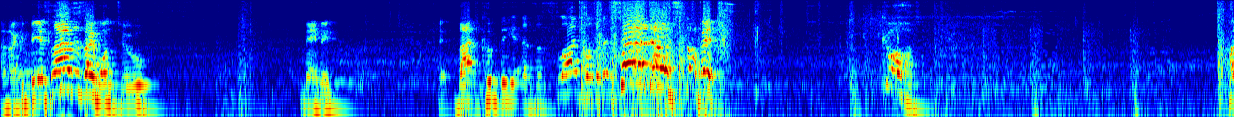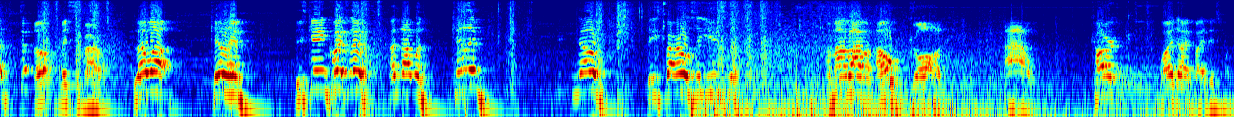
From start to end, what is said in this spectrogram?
and I can be as loud as I want to. Maybe. That could be as a slight possibility. Sir, no! Stop it! God! Oh, missed the barrel. Blow up! Kill him! He's getting quite low! And that one! Kill him! No! These barrels are useless! I'm out of ammo. Oh, God. Ow. Kark! Why did I buy this one?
